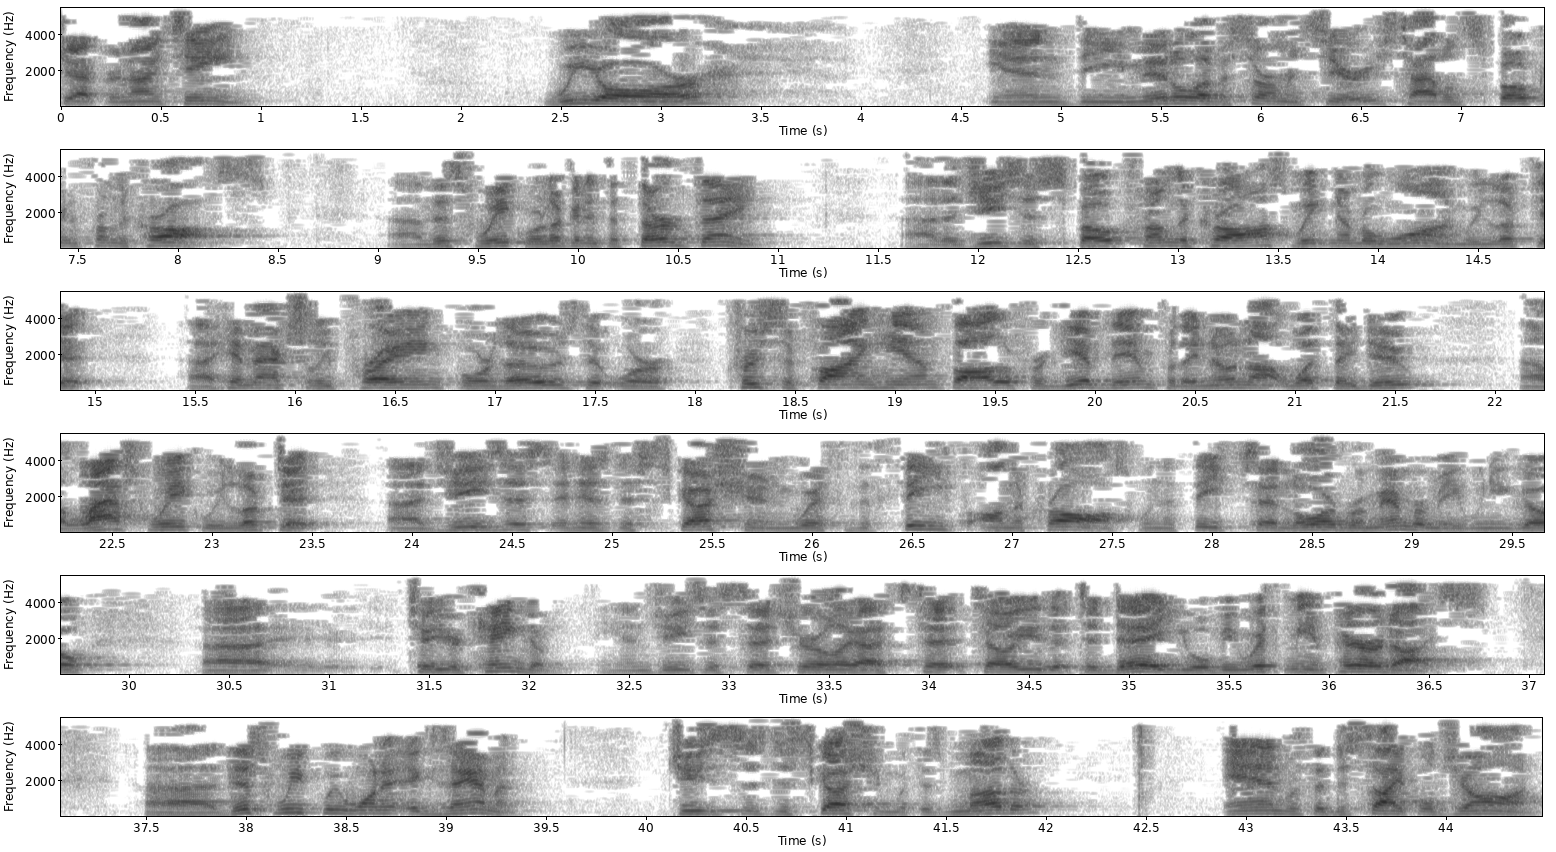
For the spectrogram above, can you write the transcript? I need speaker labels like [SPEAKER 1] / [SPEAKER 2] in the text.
[SPEAKER 1] Chapter 19. We are in the middle of a sermon series titled Spoken from the Cross. Uh, this week we're looking at the third thing uh, that Jesus spoke from the cross. Week number one, we looked at uh, Him actually praying for those that were crucifying Him. Father, forgive them, for they know not what they do. Uh, last week we looked at uh, Jesus in his discussion with the thief on the cross when the thief said, Lord, remember me when you go uh, to your kingdom. And Jesus said, Surely I t- tell you that today you will be with me in paradise. Uh, this week we want to examine Jesus' discussion with his mother and with the disciple John.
